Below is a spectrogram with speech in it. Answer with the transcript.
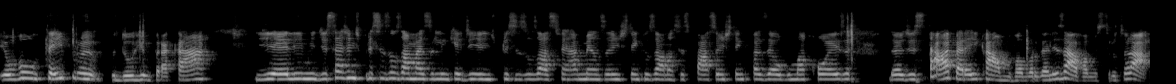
eu voltei pro, do Rio para cá e ele me disse: ah, a gente precisa usar mais o LinkedIn, a gente precisa usar as ferramentas, a gente tem que usar nosso espaço, a gente tem que fazer alguma coisa. Daí eu disse: tá, peraí, calma, vamos organizar, vamos estruturar.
